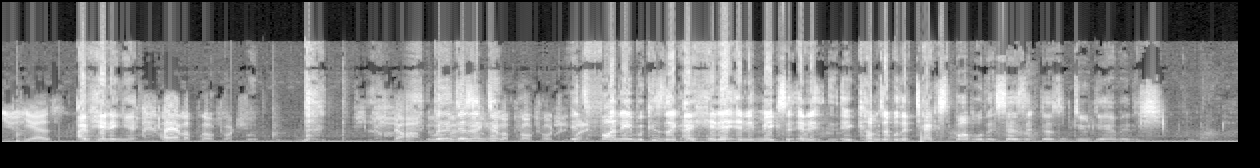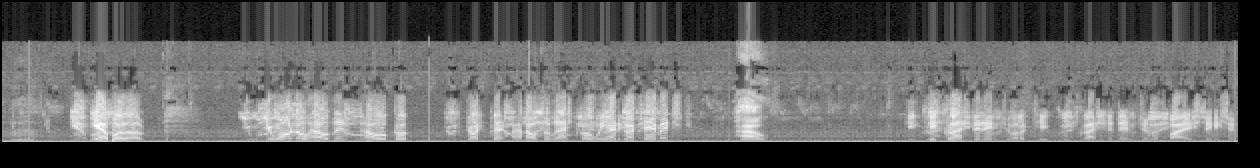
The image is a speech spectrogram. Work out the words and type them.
Yes. I'm hitting it. I have a blowtorch. Stop. But it doesn't I do- have a blowtorch. It's funny because like I hit it and it makes it and it it comes up with a text bubble that says it doesn't do damage. yeah, but uh, you wanna know how the how it got, got da- how the last car we had got damaged? How? He crashed it into a t- he crashed it into the fire station.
